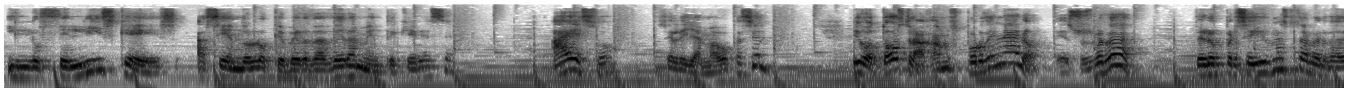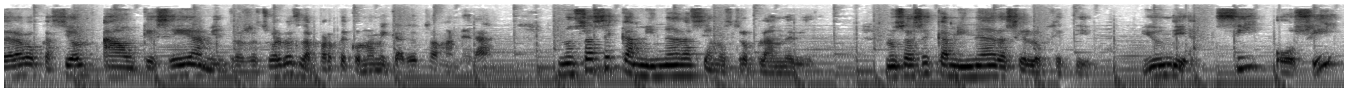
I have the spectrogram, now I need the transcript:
y lo feliz que es haciendo lo que verdaderamente quiere hacer. A eso se le llama vocación. Digo, todos trabajamos por dinero, eso es verdad, pero perseguir nuestra verdadera vocación, aunque sea mientras resuelves la parte económica de otra manera, nos hace caminar hacia nuestro plan de vida, nos hace caminar hacia el objetivo. Y un día, sí o sí,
